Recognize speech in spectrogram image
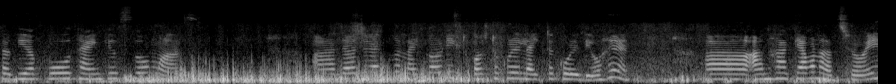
সাদিয়াপু থ্যাংক ইউ সো মাচ যারা যারা এখনও লাইক করেনি, একটু কষ্ট করে লাইকটা করে দিও হ্যাঁ? আনহা, কেমন আছো? এই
